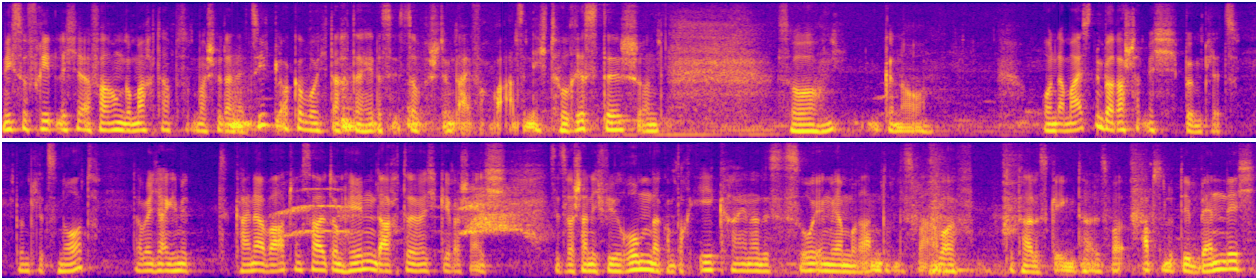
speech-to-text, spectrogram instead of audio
nicht so friedliche Erfahrungen gemacht habe, zum Beispiel an der Zielglocke, wo ich dachte, hey, das ist doch bestimmt einfach wahnsinnig touristisch und so, genau. Und am meisten überrascht hat mich Bümplitz, Bümplitz Nord. Da bin ich eigentlich mit keiner Erwartungshaltung hin, dachte, ich gehe wahrscheinlich, sitze wahrscheinlich viel rum, da kommt doch eh keiner, das ist so irgendwie am Rand und das war aber total das Gegenteil. Es war absolut lebendig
